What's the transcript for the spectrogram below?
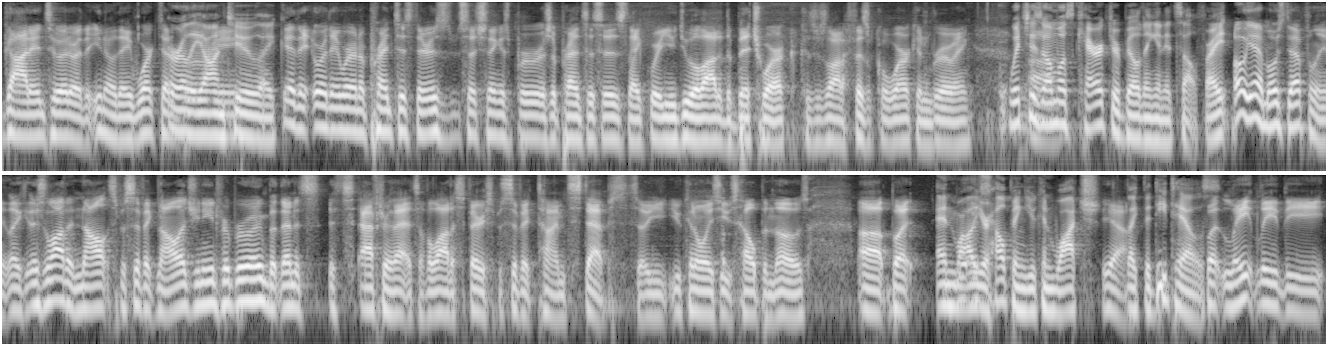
got into it, or that you know they worked at Early on, too, like- yeah, they, or they were an apprentice. There is such thing as brewers apprentices, like where you do a lot of the bitch work because there's a lot of physical work in brewing. Which is almost character building in itself, right? Oh yeah, most definitely. Like there's a lot of knowledge, specific knowledge you need for brewing, but then it's it's after that it's of a lot of very specific timed steps. So you, you can always use help in those. Uh, but And while Well, you're helping, you can watch Yeah. like the details. but lately the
